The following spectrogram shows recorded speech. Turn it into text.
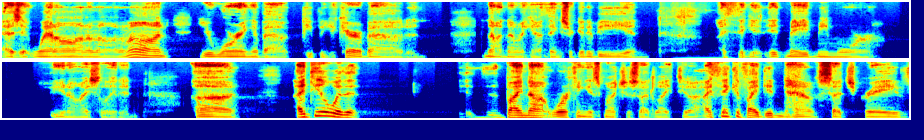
as it went on and on and on, you're worrying about people you care about and not knowing how things are going to be. And I think it, it made me more, you know, isolated. Uh, I deal with it by not working as much as I'd like to. I think if I didn't have such grave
